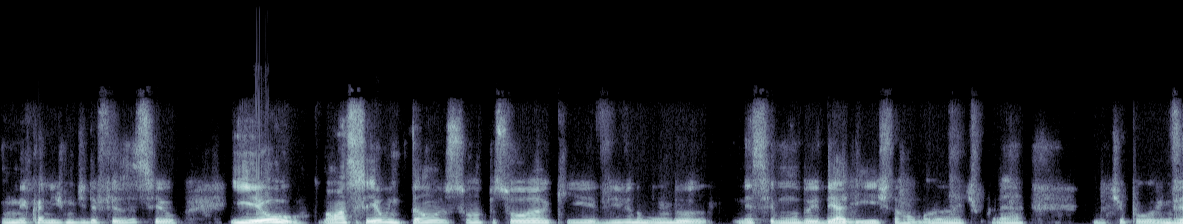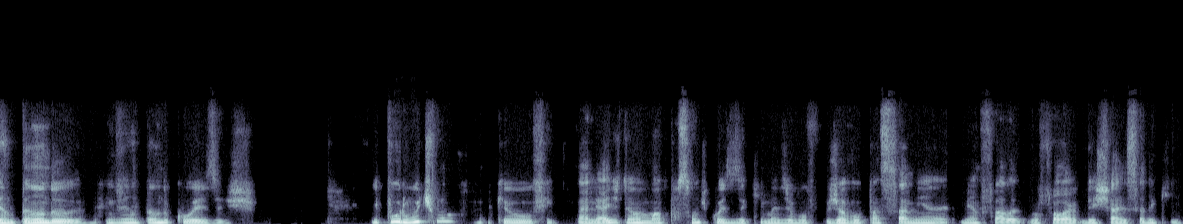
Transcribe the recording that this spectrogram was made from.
um mecanismo de defesa seu. E eu, nossa, eu então, eu sou uma pessoa que vive no mundo, nesse mundo idealista, romântico, né? Do tipo, inventando, inventando coisas. E por último, que eu, enfim, aliás, tem uma porção de coisas aqui, mas eu vou, já vou passar minha, minha fala, vou falar, deixar essa daqui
